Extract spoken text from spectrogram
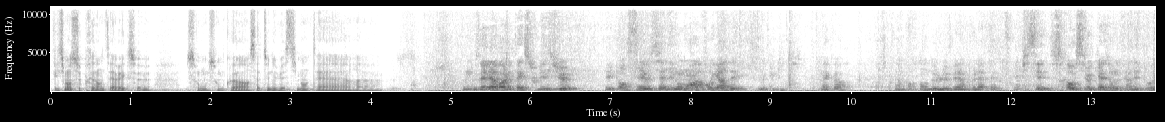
Effectivement, se présenter avec son, son, corps, sa tenue vestimentaire. Donc, vous allez avoir le texte sous les yeux et pensez aussi à des moments à regarder le public. D'accord? C'est important de lever un peu la tête. Et puis, ce sera aussi l'occasion de faire des pauses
